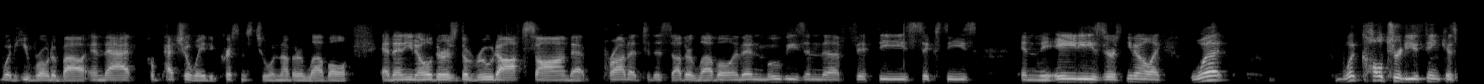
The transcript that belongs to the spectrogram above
what he wrote about, and that perpetuated Christmas to another level. And then, you know, there's the Rudolph song that brought it to this other level. And then movies in the 50s, 60s, in the 80s. There's, you know, like what what culture do you think has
